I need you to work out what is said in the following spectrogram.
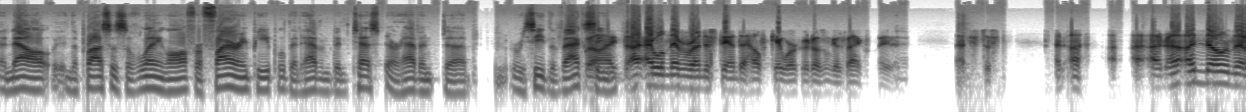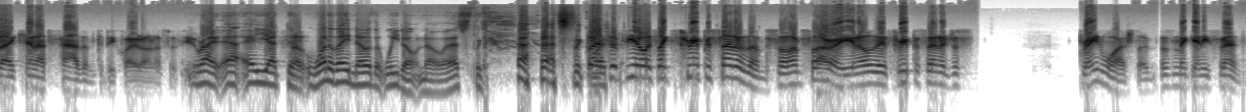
uh, now in the process of laying off or firing people that haven't been tested or haven't uh, received the vaccine. Well, I, I will never understand a healthcare worker who doesn't get vaccinated. That's just an, uh, an unknown that I cannot fathom, to be quite honest with you. right. Uh, yet, uh, So- what do they know that we don't know? That's the that's the But question. it's, you know, it's like three percent of them. So I'm sorry, you know, the three percent are just brainwashed. That doesn't make any sense.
